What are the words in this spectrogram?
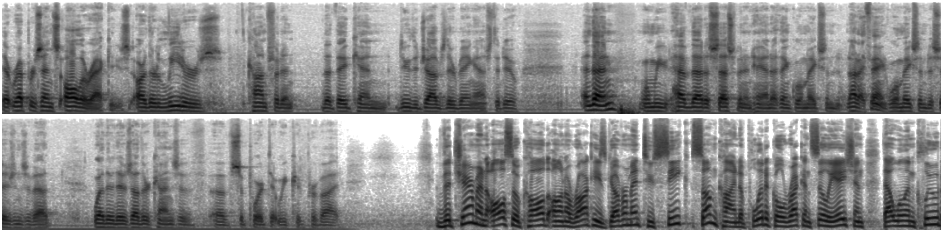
that represents all Iraqis? Are their leaders confident that they can do the jobs they're being asked to do. And then, when we have that assessment in hand, I think we'll make some, not I think, we'll make some decisions about whether there's other kinds of, of support that we could provide. The chairman also called on Iraqi's government to seek some kind of political reconciliation that will include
